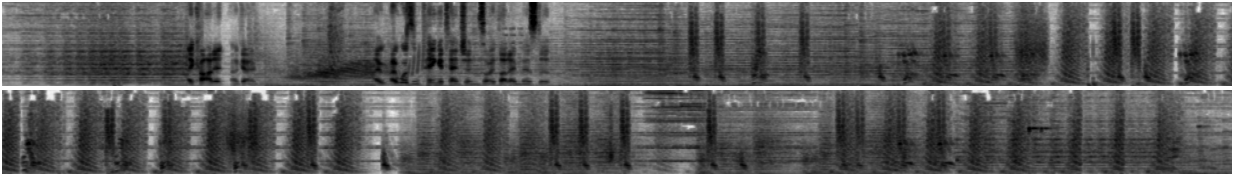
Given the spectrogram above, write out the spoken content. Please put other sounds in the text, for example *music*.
I caught it? Okay. I, I wasn't paying attention, so I thought I missed it.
